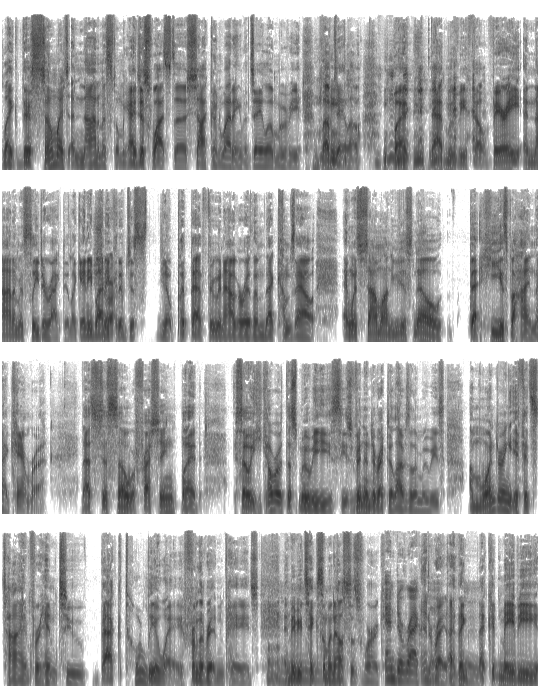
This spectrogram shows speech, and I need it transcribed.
Like, there's so much anonymous filming. I just watched the Shotgun Wedding, the J-Lo movie. Love J-Lo. but that movie felt very anonymously directed. Like, anybody sure. could have just, you know, put that through an algorithm that comes out. And with Shyamalan, you just know that he is behind that camera. That's just so refreshing. But so he co-wrote this movie. He's, he's written and directed a lot of his other movies. I'm wondering if it's time for him to back totally away from the written page mm. and maybe take someone else's work and direct and write. I think mm. that could maybe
